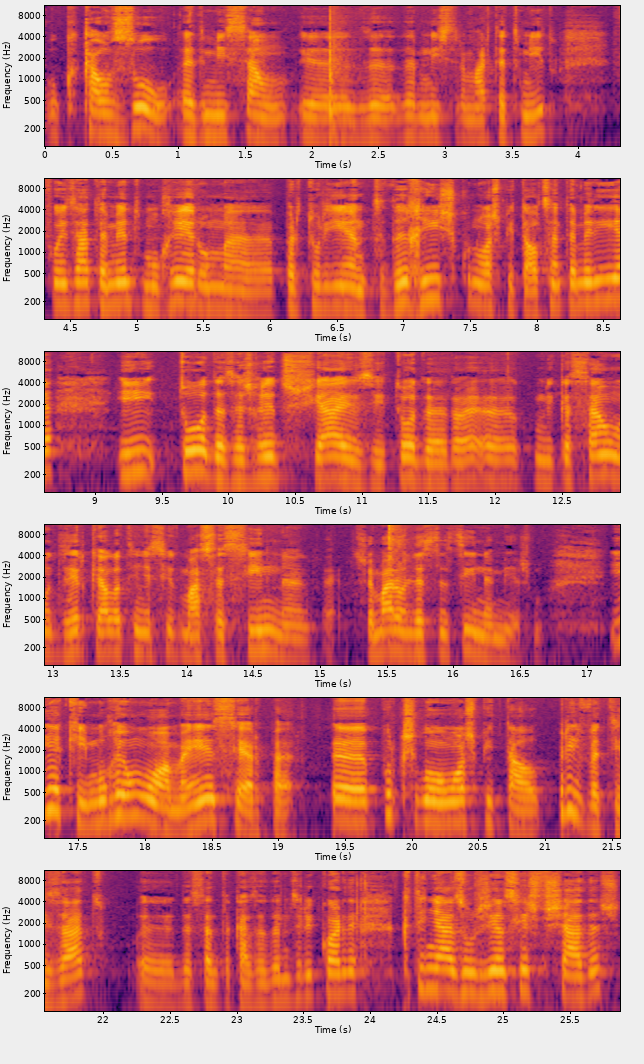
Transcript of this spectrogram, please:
o que causou a demissão de, da ministra Marta Temido foi exatamente morrer uma parturiente de risco no Hospital de Santa Maria e todas as redes sociais e toda a comunicação a dizer que ela tinha sido uma assassina, chamaram-lhe assassina mesmo. E aqui morreu um homem em Serpa eh, porque chegou a um hospital privatizado eh, da Santa Casa da Misericórdia que tinha as urgências fechadas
